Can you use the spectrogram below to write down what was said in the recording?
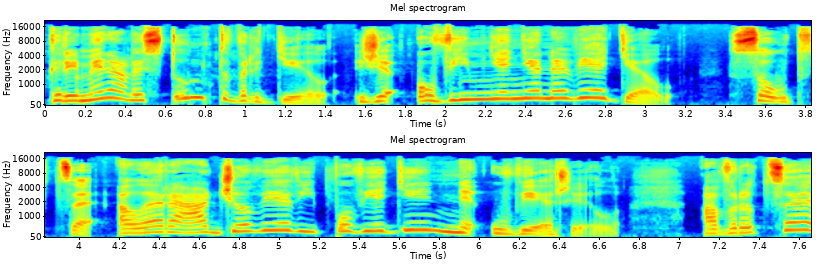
Kriminalistům tvrdil, že o výměně nevěděl. Soudce ale Rádžově výpovědi neuvěřil a v roce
